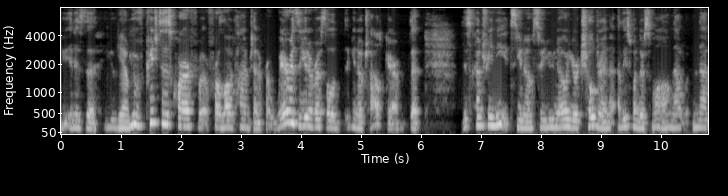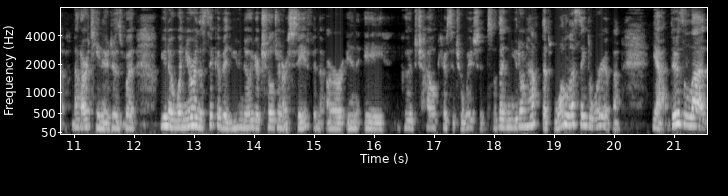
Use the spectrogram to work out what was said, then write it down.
it is the you Yeah. you've preached to this choir for, for a long time jennifer where is the universal you know childcare that this country needs you know so you know your children at least when they're small not not not our teenagers but you know when you're in the thick of it you know your children are safe and are in a good childcare situation so then you don't have that one less thing to worry about yeah there's a lot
